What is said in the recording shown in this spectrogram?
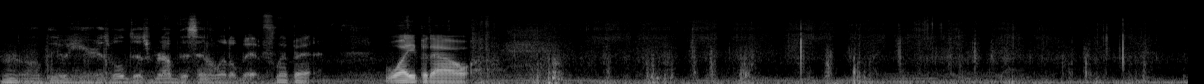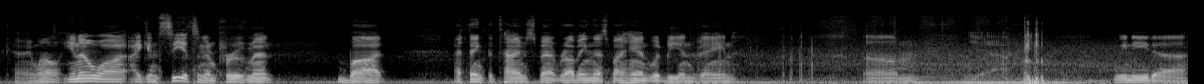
What we'll do here is we'll just rub this in a little bit, flip it, wipe it out. Okay, well, you know what? I can see it's an improvement, but I think the time spent rubbing this by hand would be in vain. Um, yeah. We need a... Uh,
